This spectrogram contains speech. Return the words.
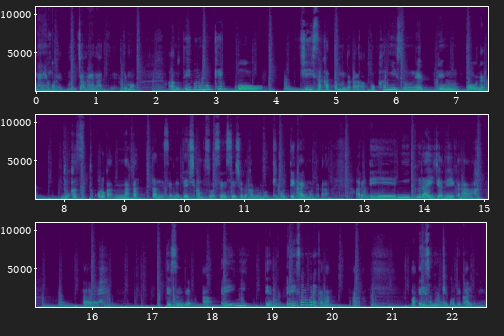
何やこれ。邪魔やな」って。でもあのテーブルも結構小さかったもんだから他にそのねペンをねどかすところがなかったんですよね。でしかもそのセンセーションの紙も結構でかいもんだから。あれ A2 ぐらいじゃねえかな、はい、ですんで。あ A2 ってなんか A3 ぐらいかな。あまあ、A3 でも結構でかいよね。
